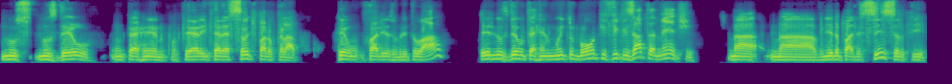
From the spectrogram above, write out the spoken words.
nos, nos deu um terreno, porque era interessante para o Crato ter um Farias Brito lá. Ele nos deu um terreno muito bom que fica exatamente na, na Avenida Padre Cícero, que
